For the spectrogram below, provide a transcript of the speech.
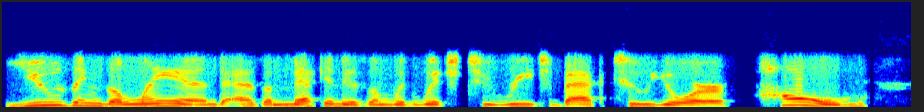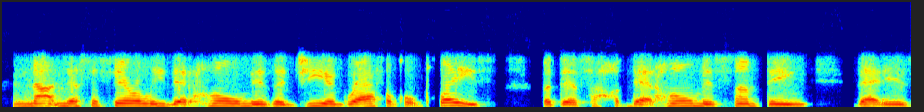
using the land as a mechanism with which to reach back to your home, not necessarily that home is a geographical place, but that's, that home is something that is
